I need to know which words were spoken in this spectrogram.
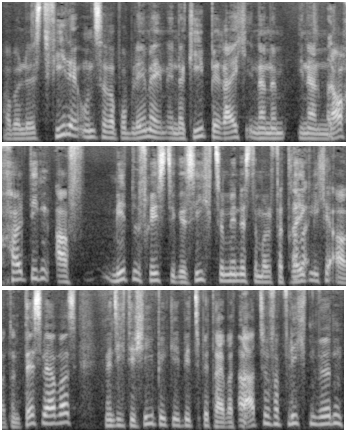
aber löst viele unserer Probleme im Energiebereich in einem, in einem nachhaltigen, auf mittelfristige Sicht zumindest einmal verträgliche Art. Und das wäre was, wenn sich die Skigebietsbetreiber dazu verpflichten würden,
